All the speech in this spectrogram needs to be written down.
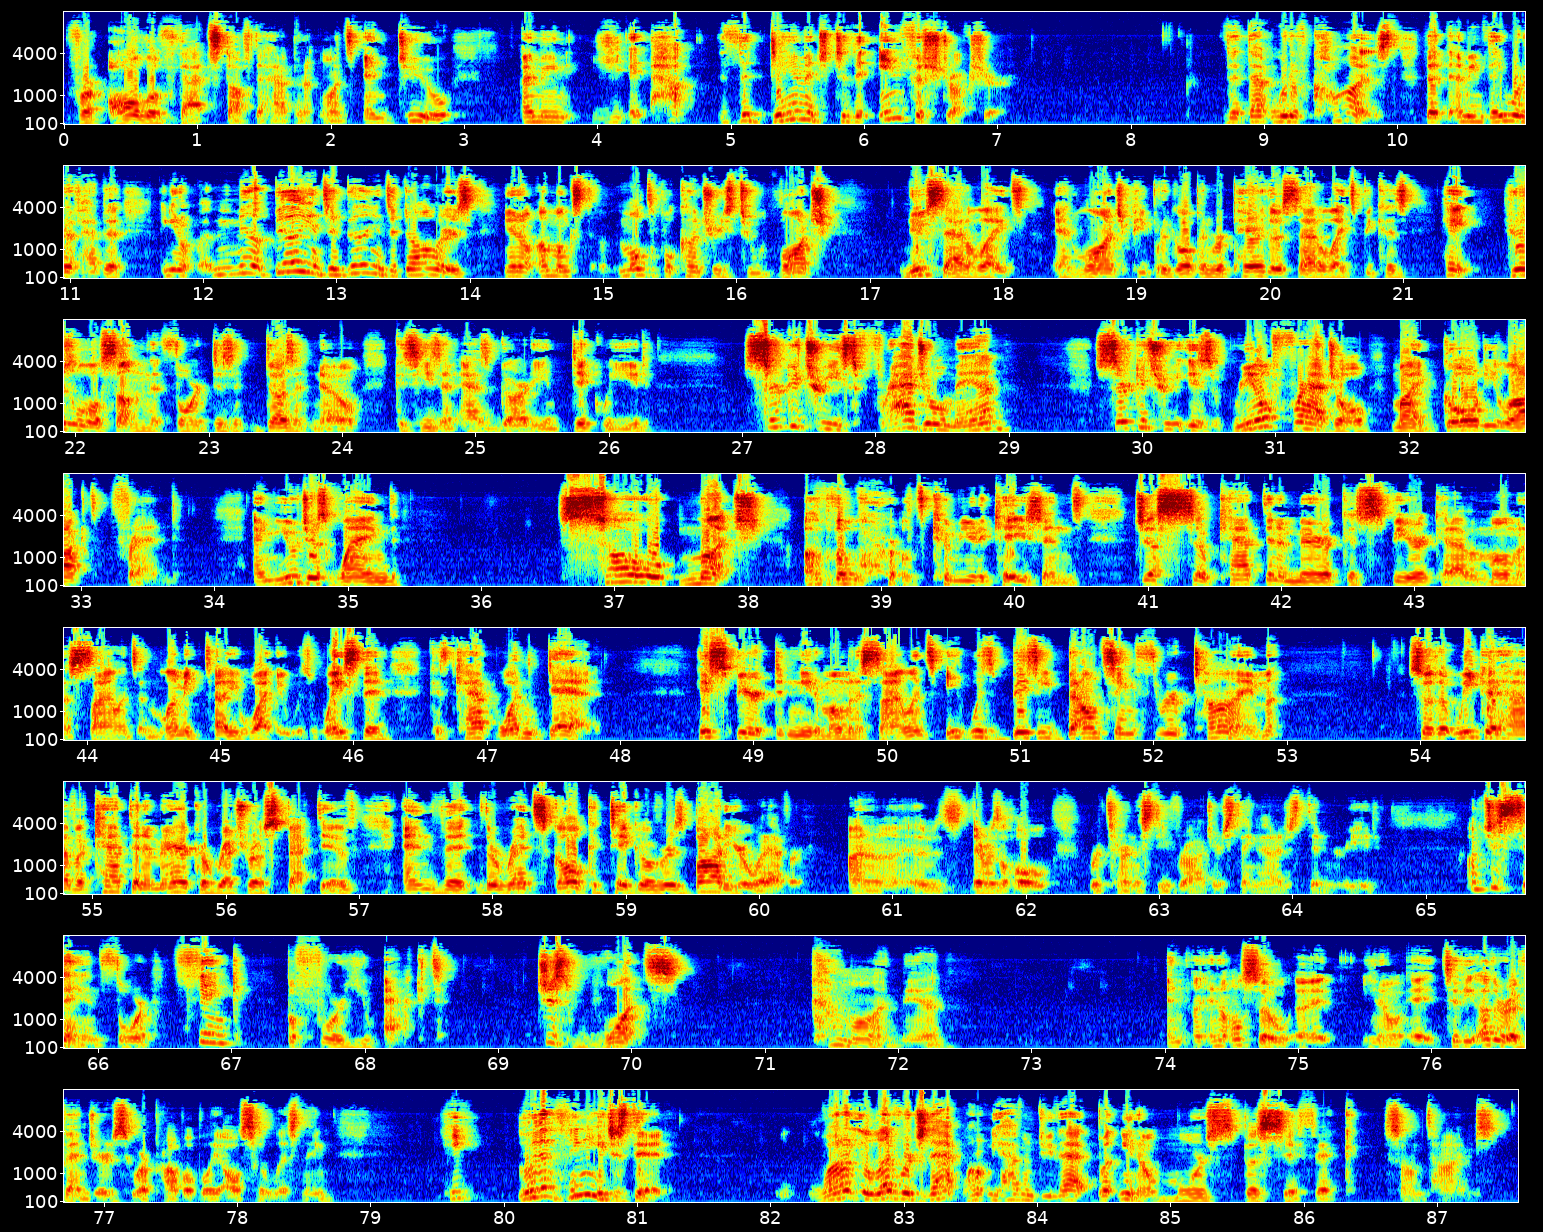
for all of that stuff to happen at once? And two, I mean, it, how, the damage to the infrastructure that that would have caused. That I mean, they would have had to, you know, billions and billions of dollars, you know, amongst multiple countries to launch new satellites and launch people to go up and repair those satellites because, hey, here's a little something that Thor doesn't, doesn't know because he's an Asgardian dickweed. Circuitry is fragile, man. Circuitry is real fragile, my Goldilocks friend. And you just wanged so much of the world's communications just so Captain America's spirit could have a moment of silence. And let me tell you what, it was wasted because Cap wasn't dead. His spirit didn't need a moment of silence, it was busy bouncing through time so that we could have a Captain America retrospective and that the Red Skull could take over his body or whatever. I don't know. It was there was a whole Return of Steve Rogers thing that I just didn't read. I'm just saying, Thor, think before you act. Just once. Come on, man. And, and also, uh, you know, uh, to the other Avengers who are probably also listening, he look at that thing he just did. Why don't you leverage that? Why don't you have him do that? But you know, more specific sometimes.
